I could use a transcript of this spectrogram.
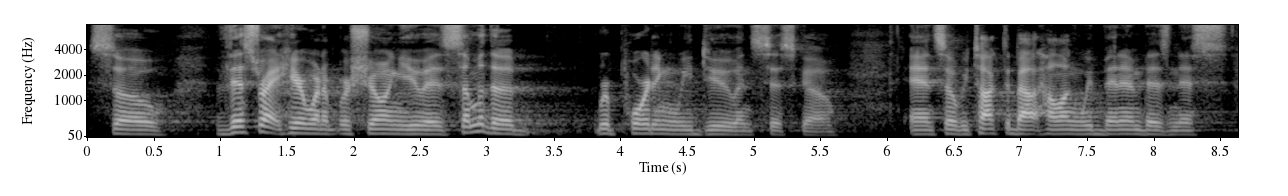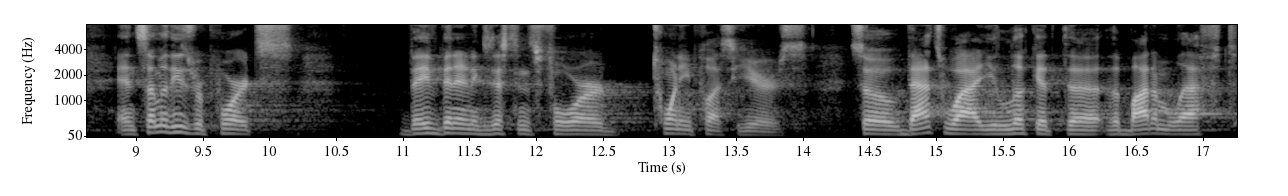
So this right here, what we're showing you is some of the reporting we do in Sysco. And so we talked about how long we've been in business, and some of these reports, they've been in existence for 20 plus years. So that's why you look at the, the bottom left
